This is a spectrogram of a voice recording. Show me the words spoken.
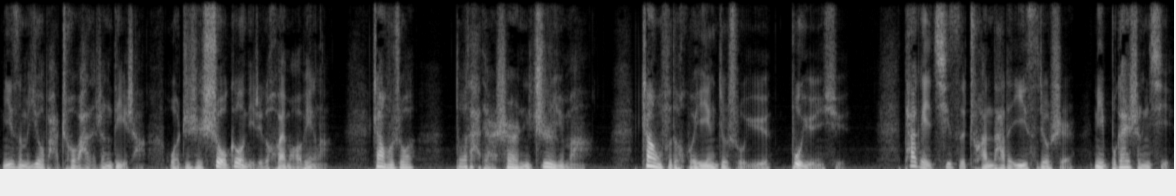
你怎么又把臭袜子扔地上？我真是受够你这个坏毛病了。”丈夫说：“多大点事儿，你至于吗？”丈夫的回应就属于不允许。他给妻子传达的意思就是你不该生气。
